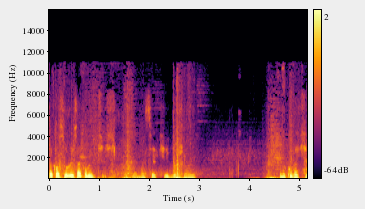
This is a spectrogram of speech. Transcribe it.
5 en solo. Et 5 en c'est choses. On a combien qui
